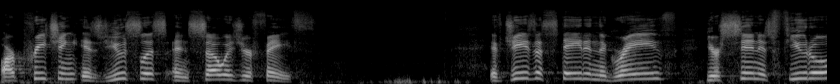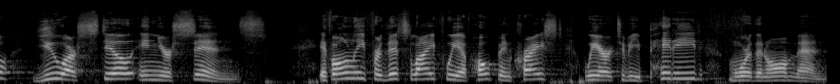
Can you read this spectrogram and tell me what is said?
our preaching is useless, and so is your faith. If Jesus stayed in the grave, your sin is futile, you are still in your sins. If only for this life we have hope in Christ, we are to be pitied more than all men.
